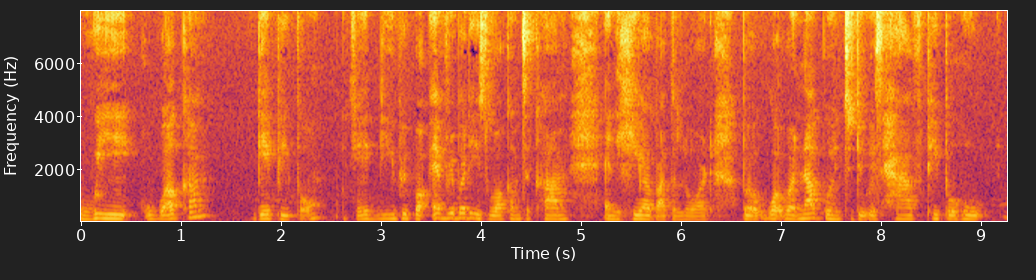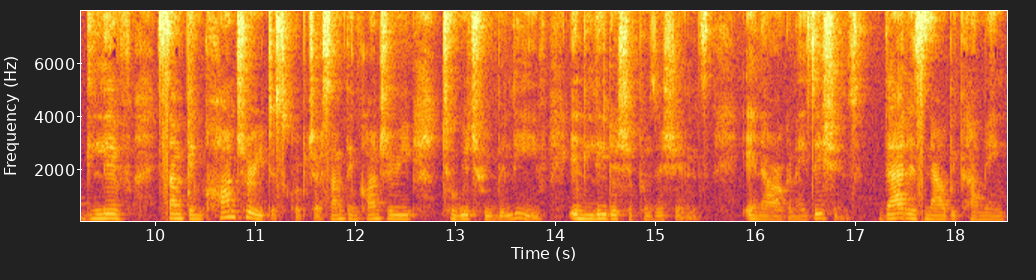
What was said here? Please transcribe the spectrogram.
we welcome gay people okay you people everybody is welcome to come and hear about the lord but what we're not going to do is have people who live something contrary to scripture something contrary to which we believe in leadership positions in our organizations that is now becoming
